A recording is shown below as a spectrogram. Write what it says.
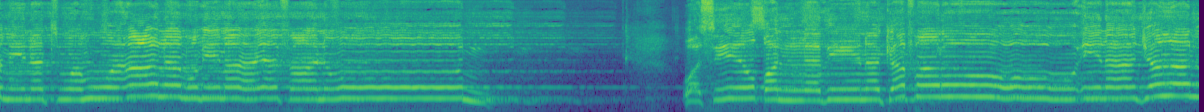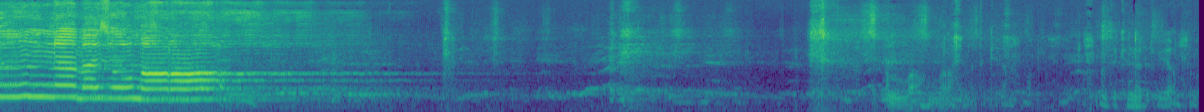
عملت وهو أعلم بما يفعلون. وسيق الذين كفروا إلى جهنم زمرا اللهم رحمتك يا رحمة رحمتك نرجو يا رحمة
